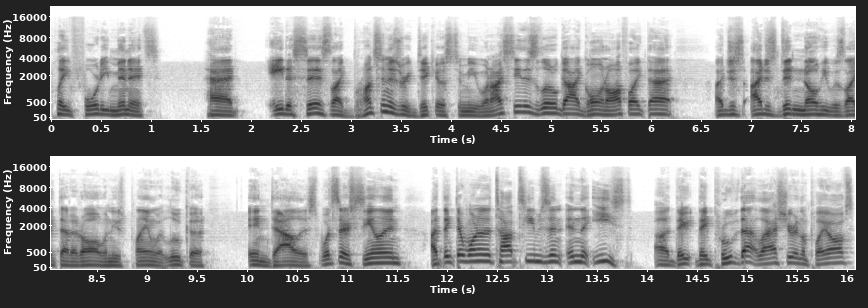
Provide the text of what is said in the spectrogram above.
played 40 minutes, had eight assists. Like Brunson is ridiculous to me. When I see this little guy going off like that, I just I just didn't know he was like that at all when he was playing with Luka in Dallas. What's their ceiling? I think they're one of the top teams in, in the East. Uh, they they proved that last year in the playoffs.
